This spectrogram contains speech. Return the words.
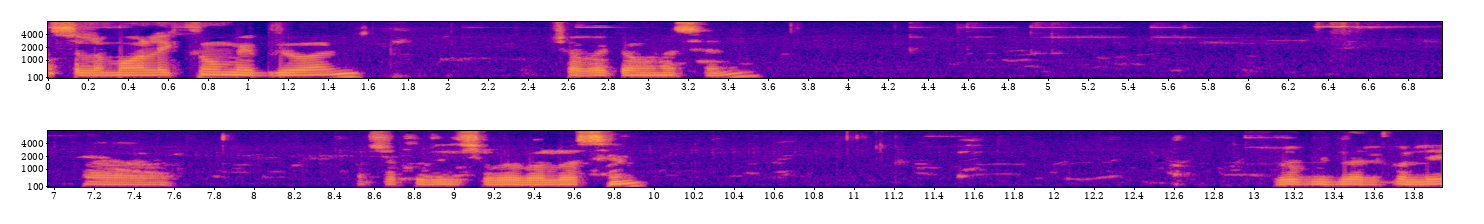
আসসালামু আলাইকুম এভরিওয়ান। সবাই কেমন আছেন? আশা করি সবাই ভালো আছেন। রবিবার হলে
